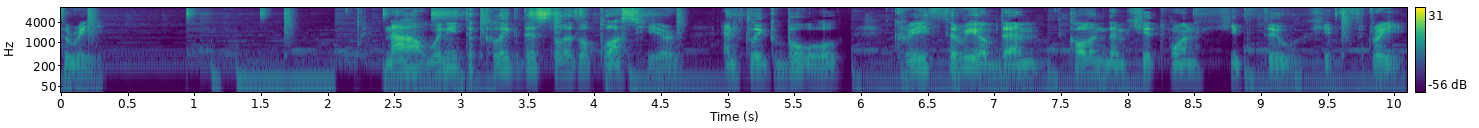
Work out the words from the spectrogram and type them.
3. Now we need to click this little plus here and click bool, create three of them, calling them hit 1, hit 2, hit 3.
